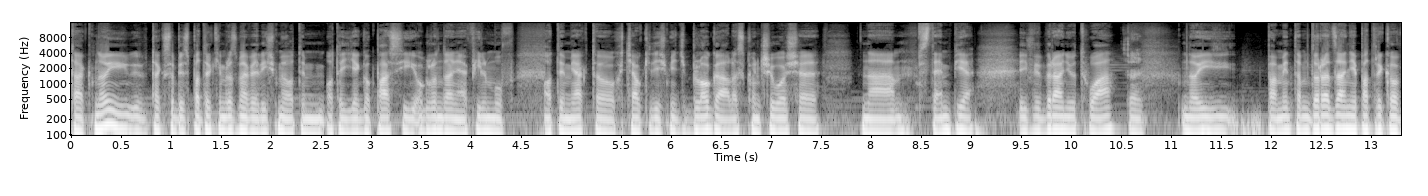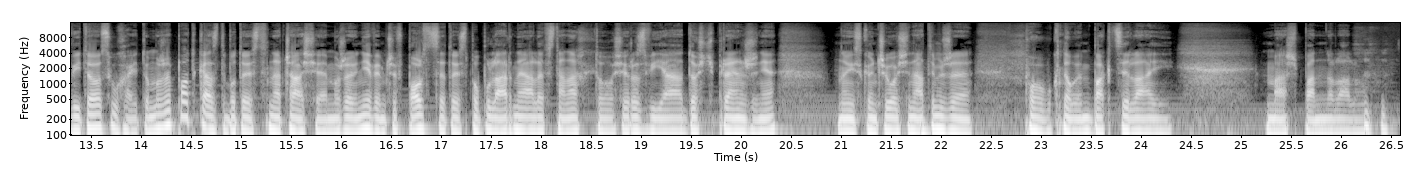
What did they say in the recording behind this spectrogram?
Tak, no i tak sobie z Patrykiem rozmawialiśmy o tym, o tej jego pasji oglądania filmów, o tym jak to chciał kiedyś mieć bloga, ale skończyło się na wstępie i wybraniu tła. Tak. No i pamiętam doradzanie Patrykowi, to słuchaj, to może podcast, bo to jest na czasie. Może nie wiem, czy w Polsce to jest popularne, ale w Stanach to się rozwija dość prężnie. No i skończyło się na tym, że połknąłem bakcyla i masz panno Lalu.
